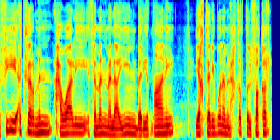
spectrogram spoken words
في أكثر من حوالي 8 ملايين بريطاني يقتربون من خط الفقر.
